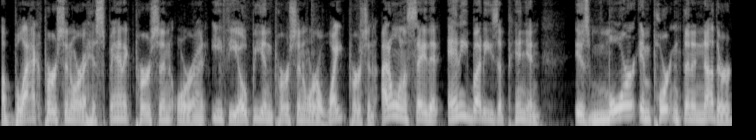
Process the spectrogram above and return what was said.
a black person or a Hispanic person or an Ethiopian person or a white person, I don't want to say that anybody's opinion is more important than another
